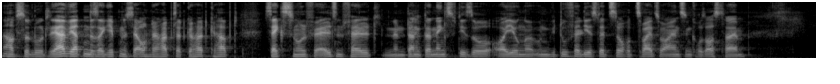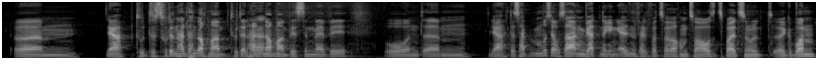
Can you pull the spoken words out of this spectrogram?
absolut. Ja, wir hatten das Ergebnis ja auch in der Halbzeit gehört gehabt. 6 zu 0 für Elsenfeld. Dann, dann denkst du dir so, oh Junge, und wie du verlierst letzte Woche 2 zu 1 in Großostheim. Ähm, ja, tut, das tut dann halt dann noch mal, tut dann halt ja. noch mal ein bisschen mehr weh. Und ähm, ja, deshalb muss ich auch sagen, wir hatten ja gegen Elsenfeld vor zwei Wochen zu Hause 2 zu 0 äh, gewonnen.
